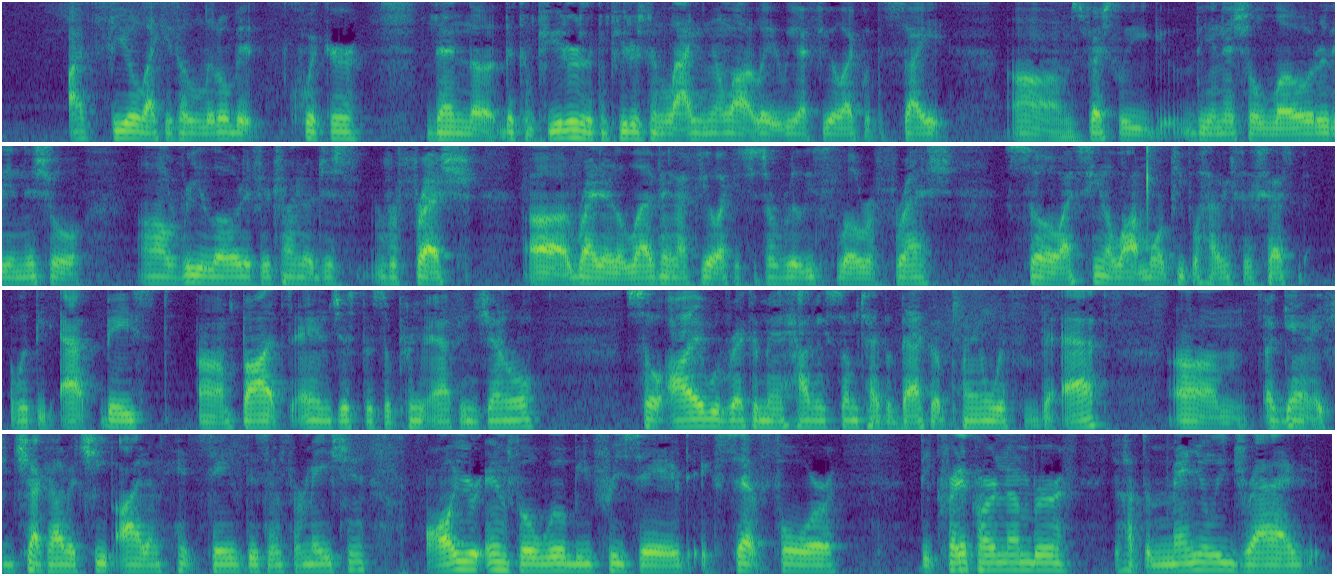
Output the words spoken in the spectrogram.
I feel like is a little bit quicker than the, the computer. The computer's been lagging a lot lately, I feel like, with the site, um, especially the initial load or the initial uh, reload if you're trying to just refresh uh, right at 11. I feel like it's just a really slow refresh. So I've seen a lot more people having success with the app based um, bots and just the Supreme app in general. So I would recommend having some type of backup plan with the app. Um, again, if you check out a cheap item, hit save this information. All your info will be pre saved except for the credit card number. You'll have to manually drag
